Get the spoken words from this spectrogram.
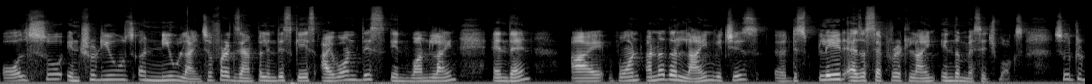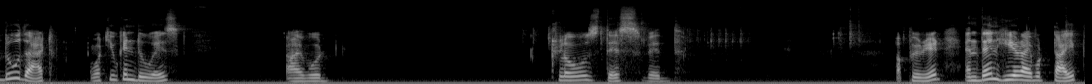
also introduce a new line. So for example in this case I want this in one line and then I want another line which is uh, displayed as a separate line in the message box. So to do that what you can do is I would close this with a period and then here I would type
